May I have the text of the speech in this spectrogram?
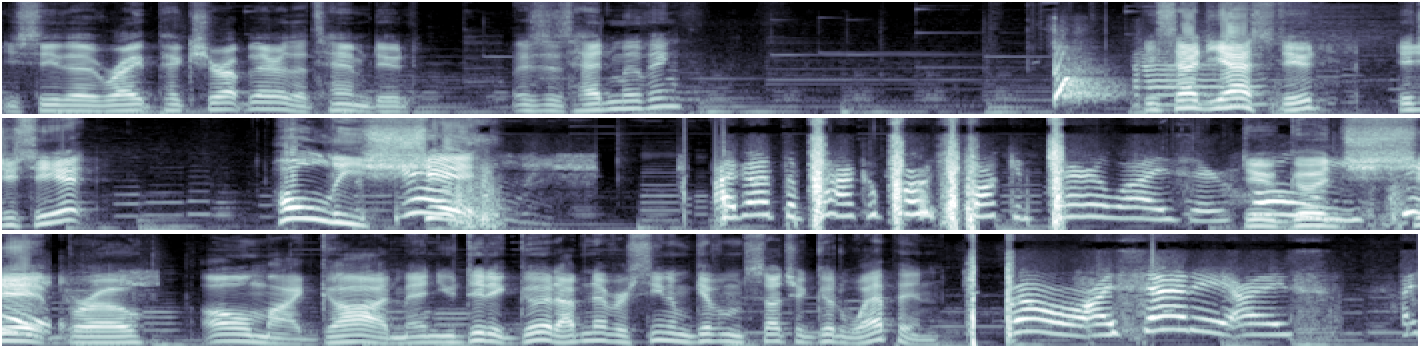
You see the right picture up there? That's him, dude. Is his head moving? He said Uh, yes, dude. Did you see it? Holy shit! I got the pack a punch fucking paralyzer. Dude, Holy good shit, bro. Oh my god, man, you did it good. I've never seen him give him such a good weapon. Bro, I said it. I, I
